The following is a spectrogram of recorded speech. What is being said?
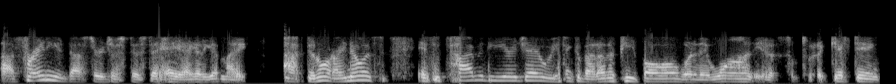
uh, for any investor just to say, hey, I got to get my act in order. I know it's it's a time of the year, Jay, where we think about other people, what do they want, you know, some sort of gifting,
